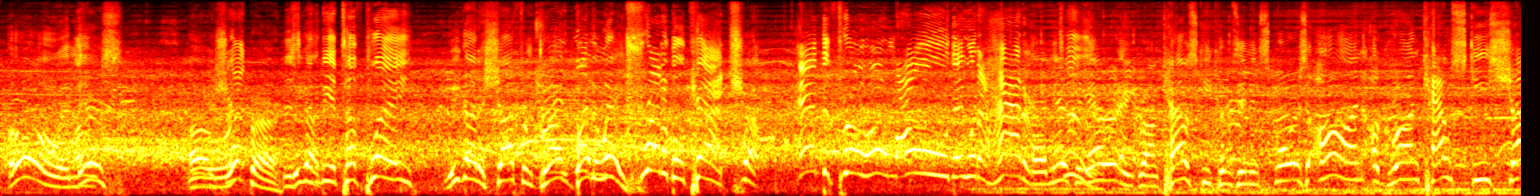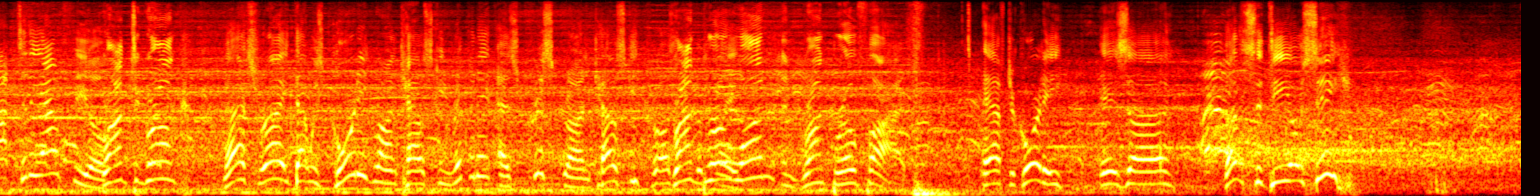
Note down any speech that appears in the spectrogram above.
Oh, and oh. there's a Shot. ripper. This is going to be a tough play. we got a shot from Glenn. By the way, incredible catch. Well- and the throw home. Oh, they would have had her. And there's too. an error, and Gronkowski comes in and scores on a Gronkowski shot to the outfield. Gronk to Gronk. That's right. That was Gordie Gronkowski ripping it as Chris Gronkowski crosses Gronk the bro plate. one and Gronk bro five. After Gordie is uh, that's the DOC.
